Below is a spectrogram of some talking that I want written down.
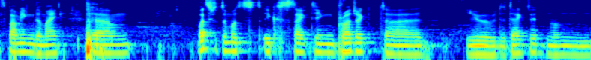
spamming the mic. Um, what's the most exciting project uh, you detected on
